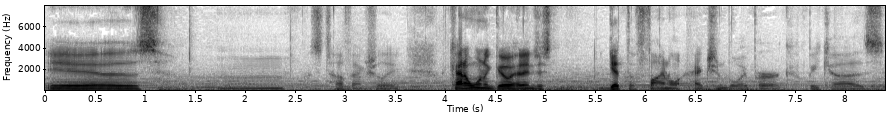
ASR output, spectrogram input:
is... Mm, tough, actually. I kind of want to go ahead and just get the final Action Boy perk because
